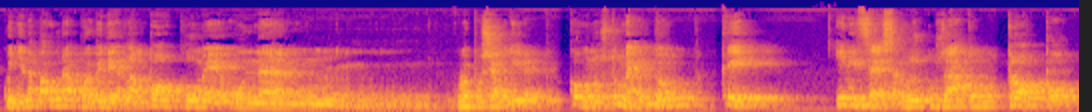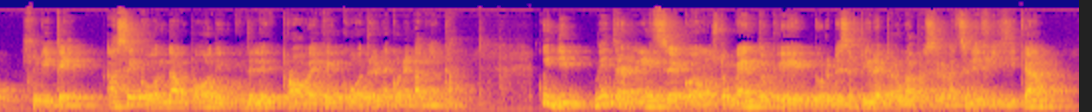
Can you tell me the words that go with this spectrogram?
Quindi la paura puoi vederla un po' come un, um, come possiamo dire, come uno strumento che inizia a essere usato troppo su di te, a seconda un po' di, delle prove che incontri nella vita. Quindi, mentre all'inizio ecco, è uno strumento che dovrebbe servire per una preservazione fisica,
